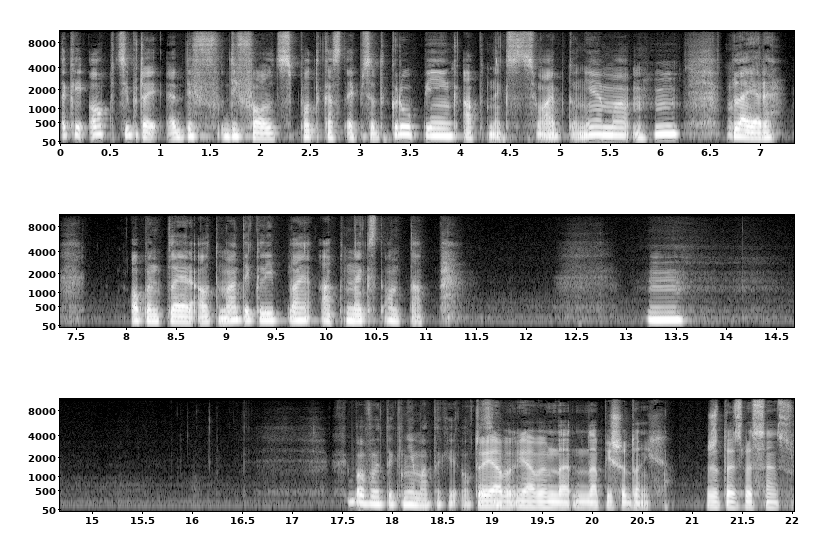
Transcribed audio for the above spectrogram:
takiej opcji, poczekaj, e, def, defaults, podcast episode grouping, up next swipe, to nie ma, mhm. player, open player automatically, play up next on tap. Hmm. Chyba Wojtek nie ma takiej opcji. To ja, ja bym na, napiszę do nich, że to jest bez sensu.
